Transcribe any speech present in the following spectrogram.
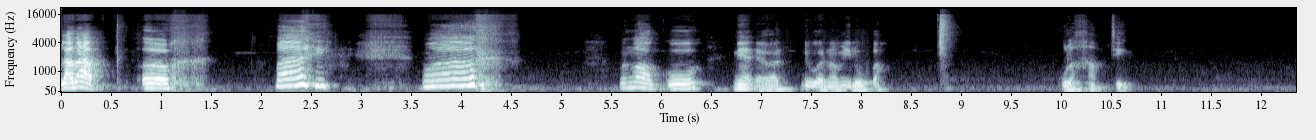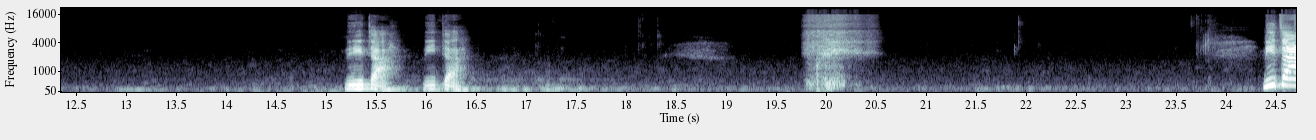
แล้วแบบ เออ ไม่ว่ามึงหลอกกู เนี่ยเดี๋ยวดูกันว่ามีรูปป่ะกูละขำจริง นี่จ้ะ นี่จ้ะ นี่จ้ะ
